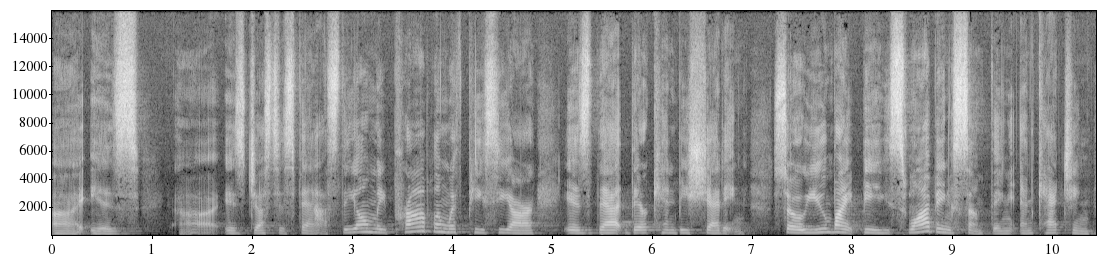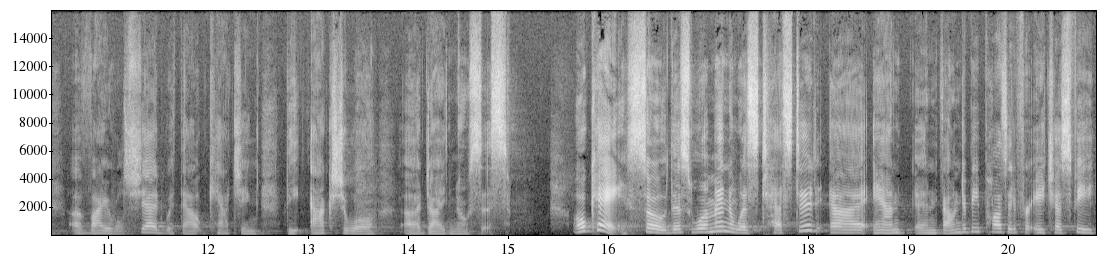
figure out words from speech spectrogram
uh, is uh, is just as fast. The only problem with PCR is that there can be shedding. So you might be swabbing something and catching a viral shed without catching the actual uh, diagnosis. Okay, so this woman was tested uh, and, and found to be positive for HSV.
